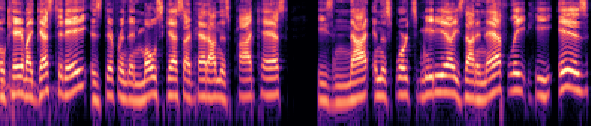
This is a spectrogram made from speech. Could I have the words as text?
Okay, my guest today is different than most guests I've had on this podcast. He's not in the sports media, he's not an athlete. He is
